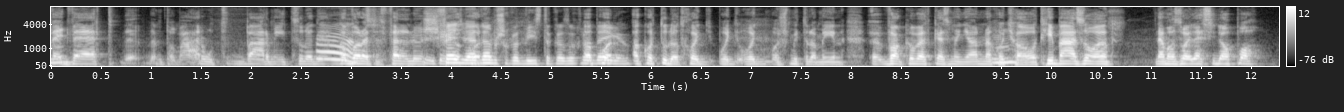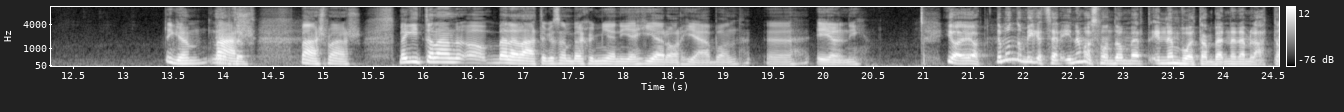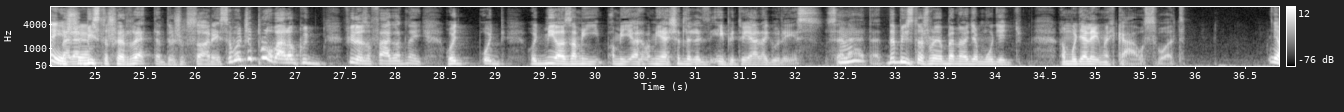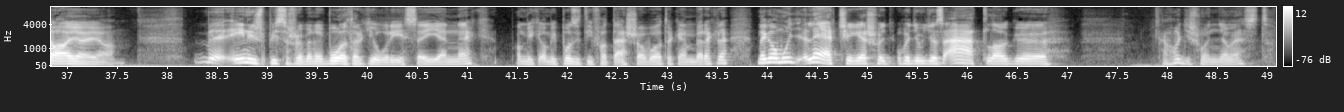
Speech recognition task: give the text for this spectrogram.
fegyvert, nem tudom, árut, bármit, tudod, Hát, hát, van rajta felelősség, Fegyver, akkor, nem sokat bíztak azokra, de akkor, igen. akkor tudod, hogy, hogy, hogy most mit tudom én, van következménye annak, mm. hogyha ott hibázol, nem az, hogy lesz ide apa. Igen, más. Érted? Más, más. Meg itt talán beleláttak az emberek, hogy milyen ilyen hierarchiában ö, élni. Ja, ja. De mondom még egyszer, én nem azt mondom, mert én nem voltam benne, nem láttam Én bele. sem. Biztos, hogy rettentő sok szar része volt, csak próbálok úgy filozofálgatni, hogy, hogy, hogy, hogy mi az, ami, ami, ami esetleg az építő jellegű rész lehetett. De biztos vagyok benne, hogy amúgy, egy, amúgy elég nagy káosz volt. Ja, ja, ja. Én is biztos vagyok benne, hogy voltak jó részei ennek, amik, amik pozitív hatással voltak emberekre. Meg amúgy lehetséges, hogy, hogy úgy az átlag... Hát hogy is mondjam ezt?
